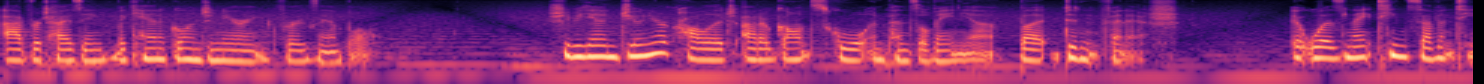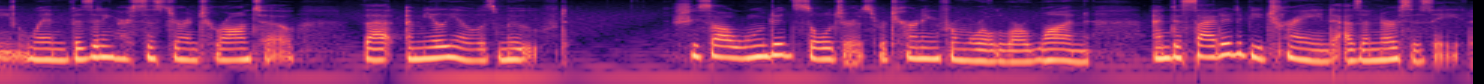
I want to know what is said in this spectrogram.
advertising, mechanical engineering, for example. She began junior college at Ogontz School in Pennsylvania, but didn't finish. It was 1917 when visiting her sister in Toronto that Amelia was moved. She saw wounded soldiers returning from World War I and decided to be trained as a nurse's aide.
